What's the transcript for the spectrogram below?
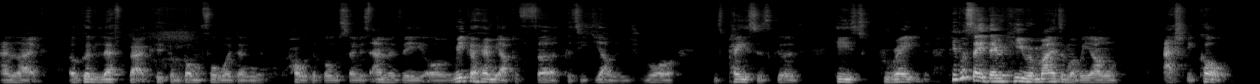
and like a good left back who can bomb forward and hold the ball. So it's Amavi or Rico Henry, I prefer because he's young and he's raw. His pace is good. He's great. People say they, he reminds them of a young Ashley Cole.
